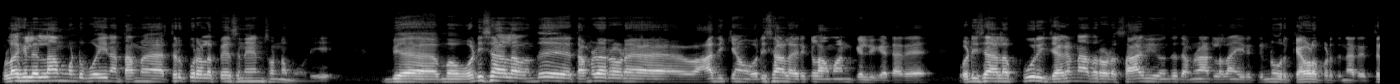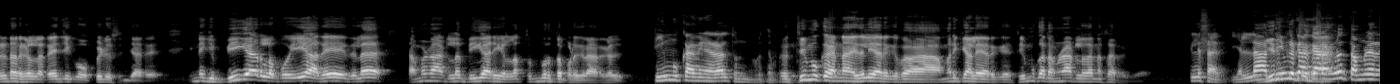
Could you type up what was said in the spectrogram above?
உலகிலெல்லாம் கொண்டு போய் நான் தமிழ திருக்குறளை பேசினேன்னு சொன்ன மோடி. ஒடிசாவில் ம- வந்து தமிழரோட ஆதிக்கம் ஒடிசாவில் இருக்கலாமான்னு கேள்வி கேட்டார். ஒடிசாவில் பூரி ஜெகநாதரோட சாவி வந்து தமிழ்நாட்டில் தான் இருக்குன்னு ஒரு கேவலப்படுத்தினார். திருடர்கள் ரேஞ்சுக்கு ஒப்பீடு செஞ்சார். இன்றைக்கி பீகாரில் போய் அதே இதில் தமிழ்நாட்டில் பீகாரிகள்லாம் துன்புறுத்தப்படுகிறார்கள். திமுகவினரால் துன்புறுத்தப்படும் திமுக என்ன இதுலயா இருக்கு? இப்ப அமெரிக்காலயா இருக்கு? திமுக தமிழ்நாட்டில் தானே சார் இருக்கு? இல்ல சார் எல்லா இருக்கட்டுங்க. திமுக காரங்களும் தமிழர்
